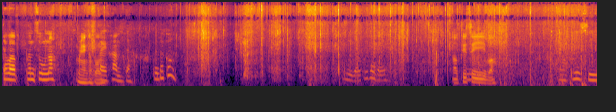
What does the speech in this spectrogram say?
แต่ว่าเพิ่นซุ่มเนาะแม่นครับผมใส่ข้ามจ้ะเพิ่นตะก้องนี่ดอกที่เท่าใดดอกที่สี่บ่ดอกที่สี่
